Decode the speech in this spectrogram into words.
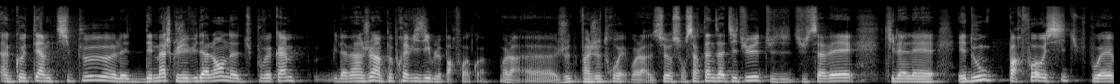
un côté un petit peu les, des matchs que j'ai vus d'Aland, tu pouvais quand même il avait un jeu un peu prévisible parfois quoi. Voilà, euh, je, enfin je trouvais voilà sur, sur certaines attitudes, tu, savais qu'il allait et donc parfois aussi tu pouvais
